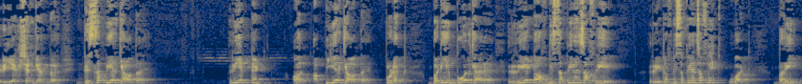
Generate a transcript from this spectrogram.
रिएक्शन के अंदर डिसअपियर क्या होता है? रिएक्टेंट और अपियर क्या होता है? प्रोडक्ट बट ये बोल क्या रहा है? Rate of disappearance of A rate of disappearance of A what भाई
